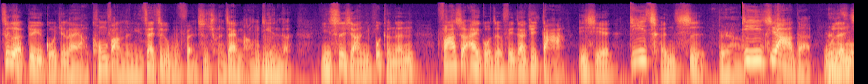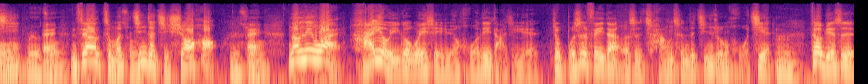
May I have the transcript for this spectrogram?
这个对于国军来讲，空防能力在这个部分是存在盲点的。嗯、你试想，你不可能发射爱国者飞弹去打一些低层次、对啊、低价的无人机，没有错。哎，你这样怎么经得起消耗？没错。哎，那另外还有一个威胁源，火力打击源，就不是飞弹，而是长城的精准火箭。嗯，特别是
